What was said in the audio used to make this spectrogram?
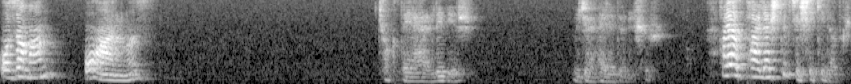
O zaman o anınız çok değerli bir mücevhere dönüşür. Hayat paylaştıkça şekil alır.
